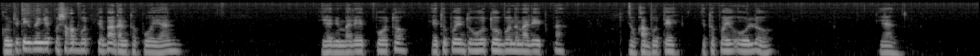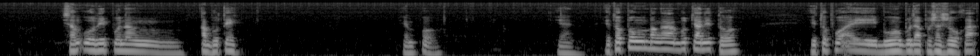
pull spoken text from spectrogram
Kung titignan nyo po sa kabute, diba, ganito po yan. Yan, yung maliit po to. Ito po yung tumutubo na maliit pa. Yung kabute. Ito po yung ulo. Yan. Isang uri po ng kabute. Yan po. Yan. Ito pong mga butya nito, ito po ay bumubula po sa suka.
